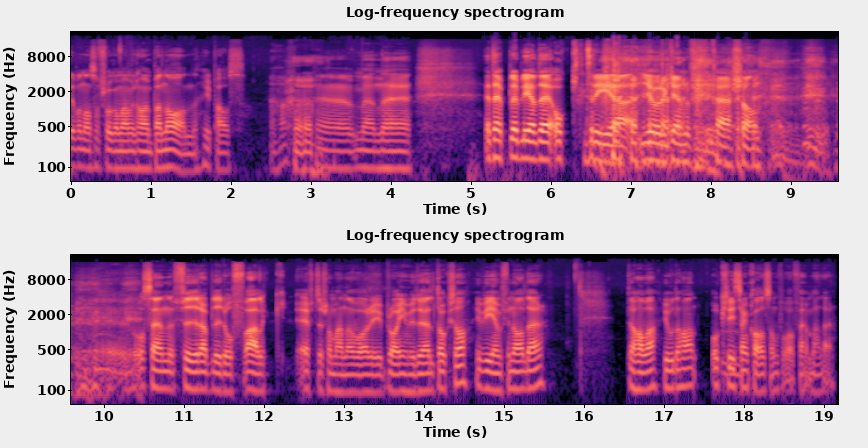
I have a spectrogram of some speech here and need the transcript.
Det var någon som frågade om man vill ha en banan i paus. Eh, Men ett äpple blev det och trea Jörgen Persson. Eh, Och sen fyra blir då Falk eftersom han har varit bra individuellt också i VM-final där. Det har han va? Jo det har han. Och Christian Karlsson får vara femma där.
